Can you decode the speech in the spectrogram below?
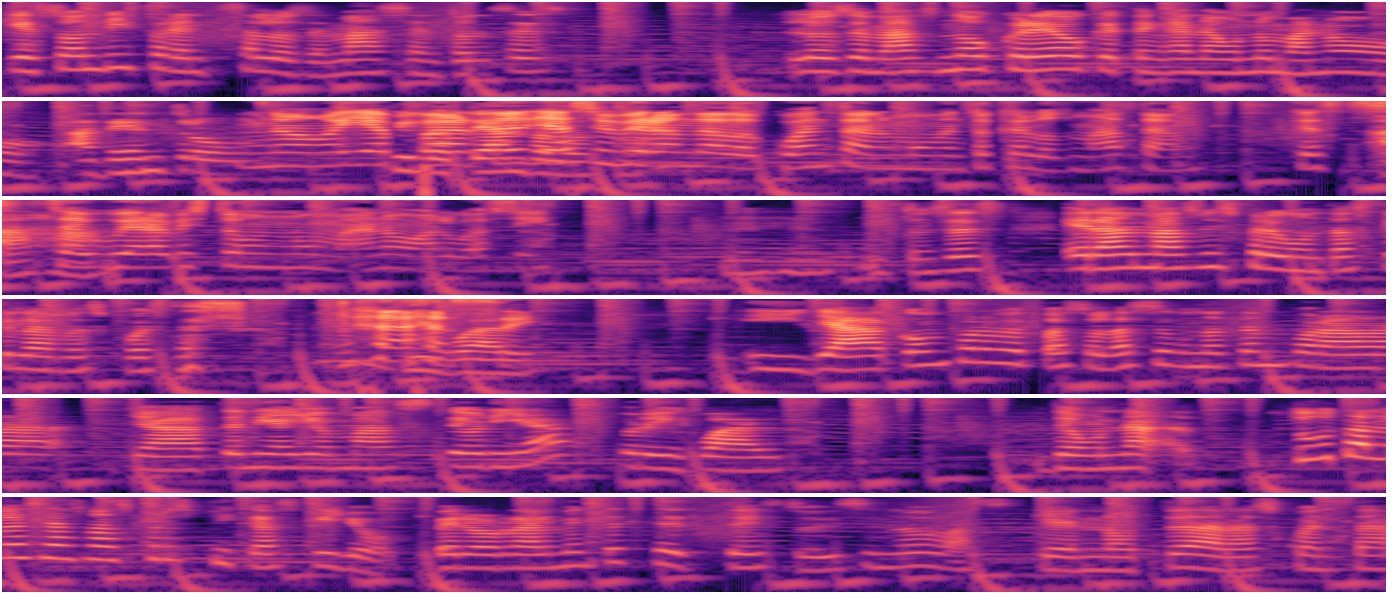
que son diferentes a los demás. Entonces, los demás no creo que tengan a un humano adentro. No, y aparte ya se hubieran dado cuenta en el momento que los matan, que se hubiera visto un humano o algo así. Entonces eran más mis preguntas que las respuestas. Igual. Y ya conforme pasó la segunda temporada, ya tenía yo más teorías, pero igual de una... Tú tal vez seas más perspicaz que yo, pero realmente te, estoy diciendo que no te darás cuenta,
